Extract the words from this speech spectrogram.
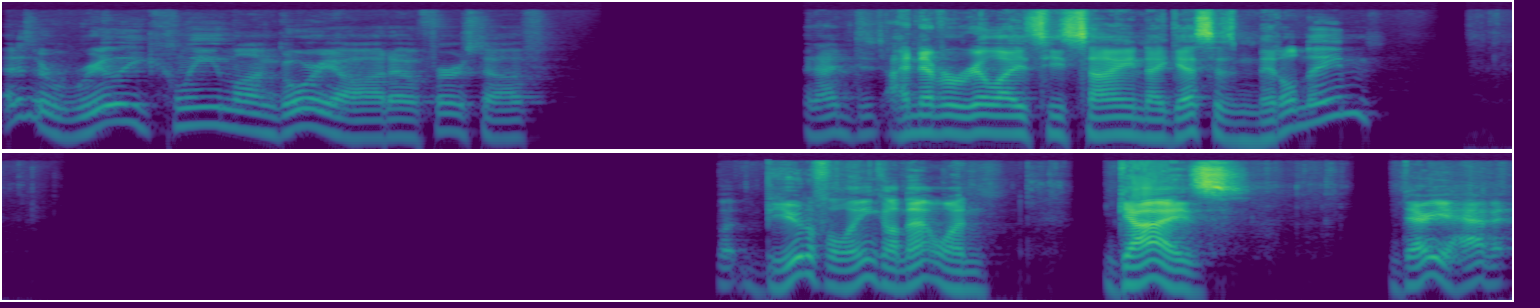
That is a really clean Longoria auto. First off, and I did, I never realized he signed. I guess his middle name. But beautiful ink on that one, guys. There you have it.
